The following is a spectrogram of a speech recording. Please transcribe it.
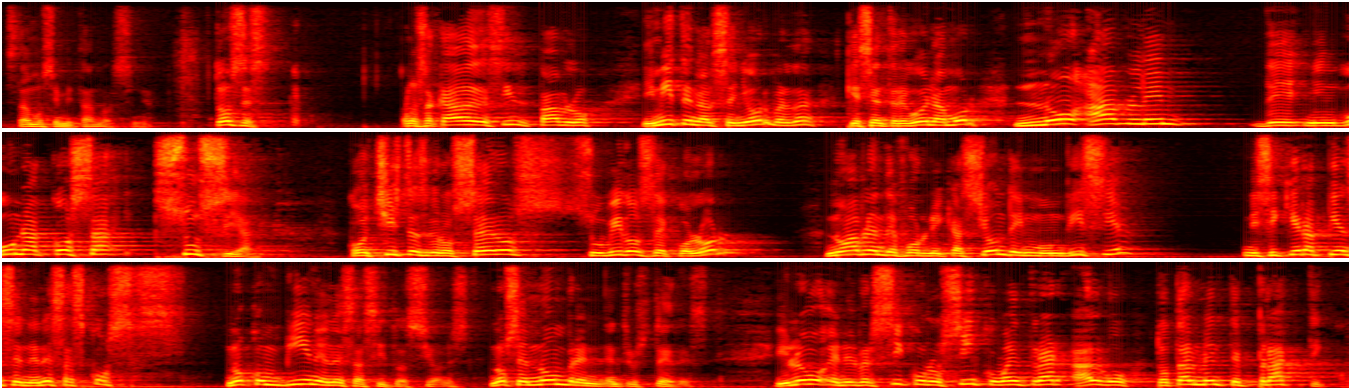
estamos imitando al Señor. Entonces, nos acaba de decir Pablo, imiten al Señor, ¿verdad? Que se entregó en amor. No hablen de ninguna cosa sucia, con chistes groseros, subidos de color. No hablen de fornicación, de inmundicia. Ni siquiera piensen en esas cosas. No convienen esas situaciones. No se nombren entre ustedes. Y luego en el versículo 5 va a entrar algo totalmente práctico.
